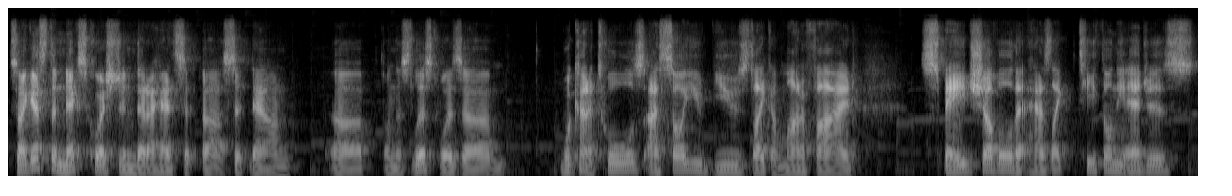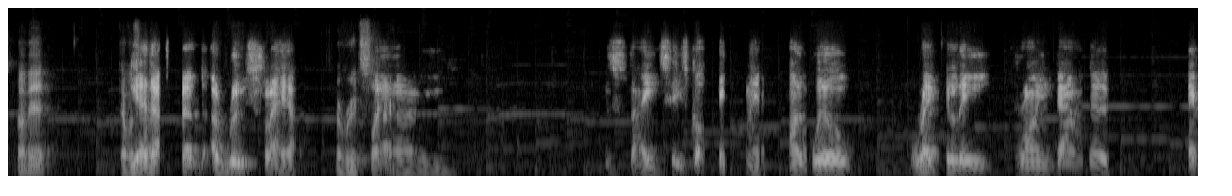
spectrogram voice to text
so I guess the next question that I had sit- uh, sit down uh, on this list was um, what kind of tools? I saw you use like a modified spade shovel that has like teeth on the edges of it. That was Yeah, that's a, a root slayer. a root slayer. Um, the states it's got teeth on it. I will regularly grind down the edge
